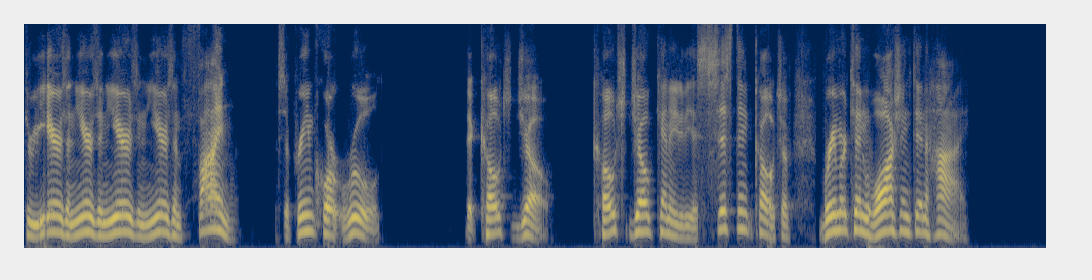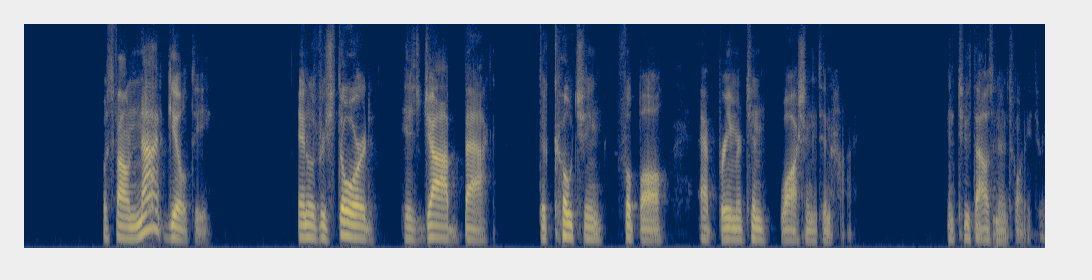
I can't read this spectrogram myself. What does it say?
through years and years and years and years. And finally, the Supreme Court ruled that Coach Joe, Coach Joe Kennedy, the assistant coach of Bremerton Washington High, was found not guilty and was restored his job back to coaching football at Bremerton Washington High in 2023.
